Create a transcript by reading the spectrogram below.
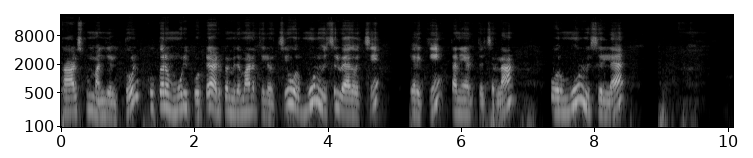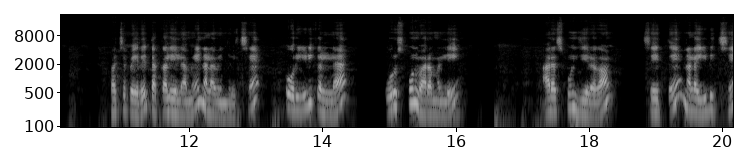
கால் ஸ்பூன் மஞ்சள் தூள் குக்கரை மூடி போட்டு அடுப்பை மிதமான தீயில் வச்சு ஒரு மூணு விசில் வேக வச்சு இறக்கி தனியாக எடுத்து வச்சிடலாம். ஒரு மூணு விசிலில் பச்சை பயிறு தக்காளி எல்லாமே நல்லா வெந்துருச்சு. ஒரு இடிக்கல்லில் ஒரு ஸ்பூன் வரமல்லி அரை ஸ்பூன் ஜீரகம் சேர்த்து நல்லா இடித்து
